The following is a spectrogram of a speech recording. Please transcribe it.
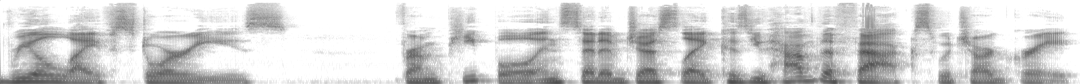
real life stories from people instead of just like because you have the facts which are great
